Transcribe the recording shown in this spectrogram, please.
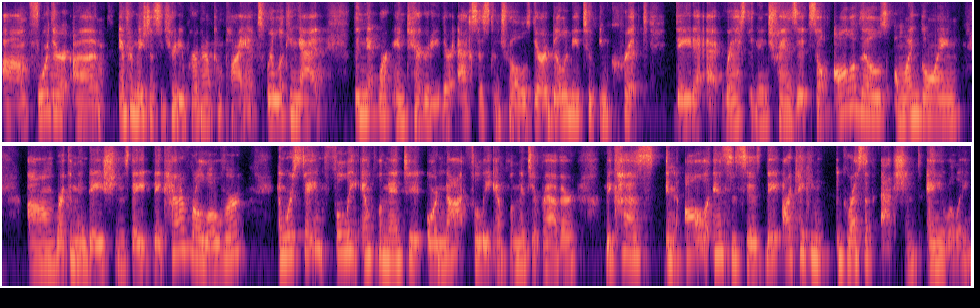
um, for their uh, information security program compliance. We're looking at the network integrity, their access controls, their ability to encrypt data at rest and in transit. So all of those ongoing um, recommendations, they, they kind of roll over and we're staying fully implemented or not fully implemented rather, because in all instances, they are taking aggressive actions annually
